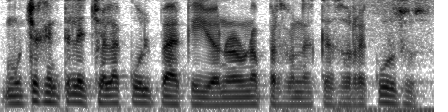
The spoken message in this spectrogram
mucha gente le echó la culpa a que yo no era una persona de escasos recursos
